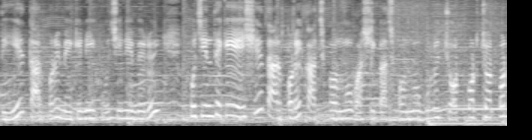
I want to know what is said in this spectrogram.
দিয়ে তারপরে মেয়েকে নিয়ে কোচিনে বেরোই। কোচিন থেকে এসে তারপরে কাজকর্ম, বাসি কাজকর্মগুলো চটপট চটপট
